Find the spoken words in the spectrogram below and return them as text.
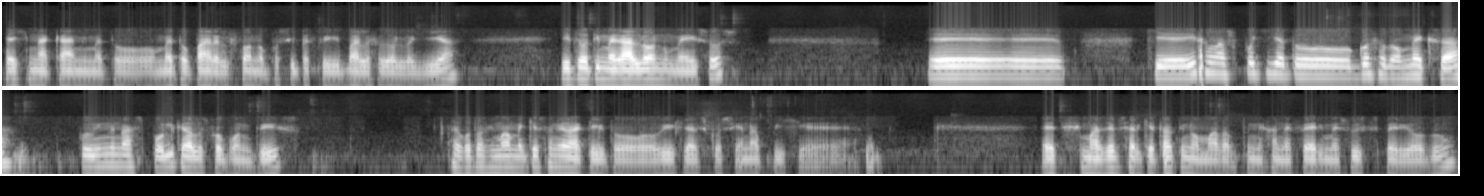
έχει να κάνει με το, με το παρελθόν όπως είπες στην παλαιφοδολογία ή το ότι μεγαλώνουμε ίσως. Ε, και ήθελα να σου πω και για τον Κώστα το Μέξα, που είναι ένας πολύ καλός προπονητής. Εγώ τον θυμάμαι και στον Ηρακλή το 2021 που είχε έτσι, συμμαζέψει αρκετά την ομάδα που τον είχαν φέρει μεσούς της περίοδου.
